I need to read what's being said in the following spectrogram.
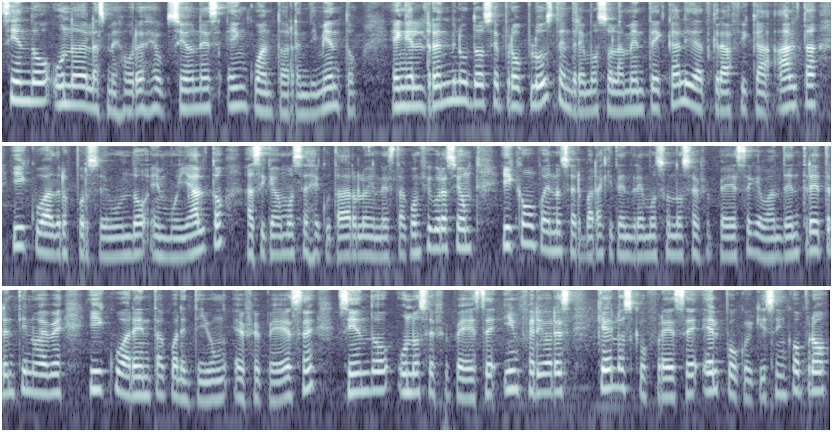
siendo una de las mejores opciones en cuanto a rendimiento. En el Redmi Note 12 Pro Plus tendremos solamente calidad gráfica alta y cuadros por segundo en muy alto. Así que vamos a ejecutarlo en esta configuración. Y como pueden observar aquí tendremos unos FPS que van de entre 39 y 40 41 FPS siendo unos FPS inferiores que los que ofrece el Poco X5 Pro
